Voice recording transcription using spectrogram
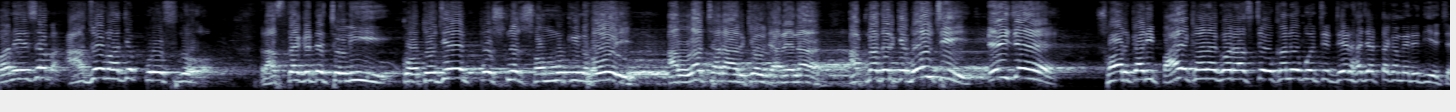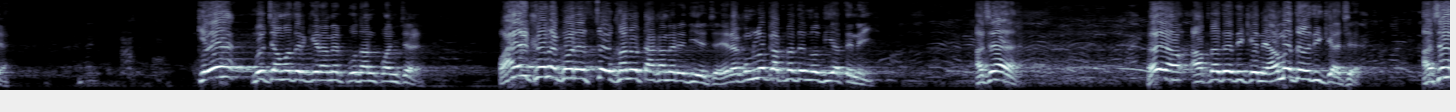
মানে এসব আজব আজব প্রশ্ন। রাস্তাঘাটে চলি কত যে প্রশ্নের সম্মুখীন হই আল্লাহ ছাড়া আর কেউ জানে না। আপনাদেরকে বলছি, এই যে সরকারি পায়খানা ঘর আসছে, ওখানেও বলছে দেড় হাজার টাকা মেরে দিয়েছে। কে? বলছে আমাদের গ্রামের প্রধান পঞ্চায়েত। পায়খানা ঘর এসছে, ওখানেও টাকা মেরে দিয়েছে। এরকম লোক আপনাদের নদিয়াতে নেই। আচ্ছা আপনাদের দিকে নেই, আমাদের ওদিকে আছে। আছে?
